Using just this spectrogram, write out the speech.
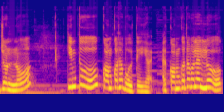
জন্য কিন্তু কম কথা বলতেই হয়। আর কম কথা বলার লোক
